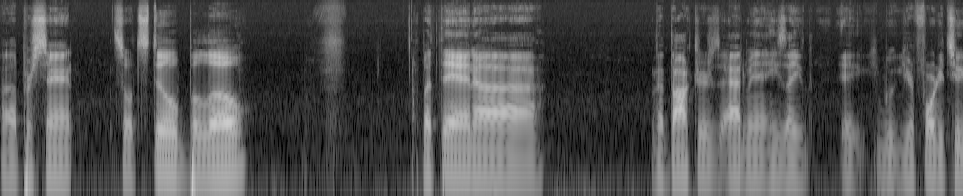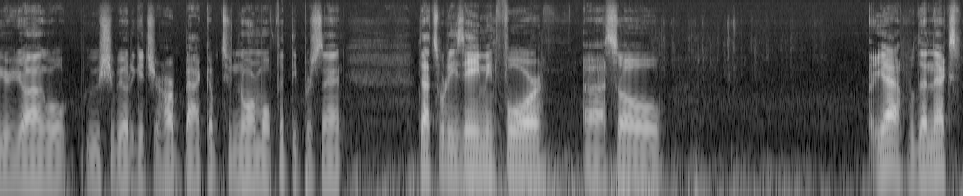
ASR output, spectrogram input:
uh, percent. So it's still below. But then uh, the doctor's adamant. He's like, "Eh, "You're 42. You're young. Well, we should be able to get your heart back up to normal, 50 percent." That's what he's aiming for. Uh, so, yeah, well, the next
